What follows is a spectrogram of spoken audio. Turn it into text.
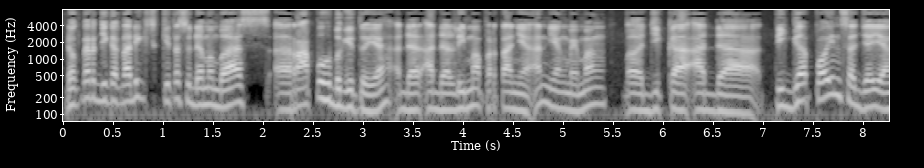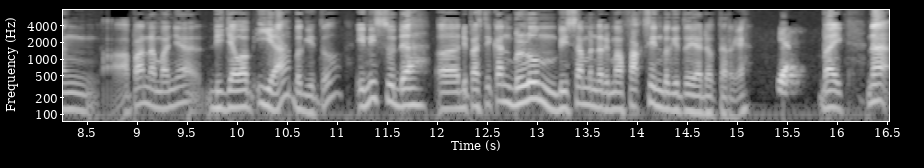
dokter jika tadi kita sudah membahas uh, rapuh begitu ya, ada ada lima pertanyaan yang memang uh, jika ada tiga poin saja yang apa namanya dijawab iya begitu, ini sudah uh, dipastikan belum bisa menerima vaksin begitu ya dokter ya? Ya. Baik. Nah,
